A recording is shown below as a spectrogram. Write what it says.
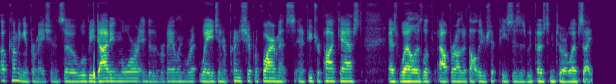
upcoming information, so we'll be diving more into the prevailing re- wage and apprenticeship requirements in a future podcast, as well as look out for other thought leadership pieces as we post them to our website.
